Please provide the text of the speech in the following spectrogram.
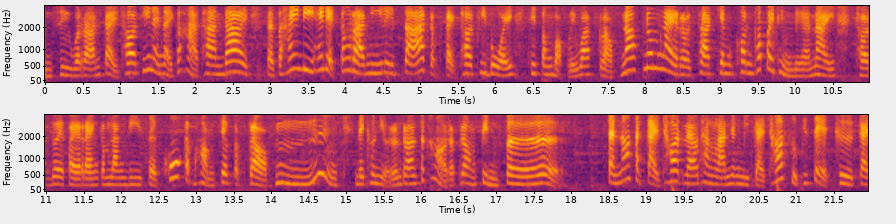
นชื่อว่าร้านไก่ทอดที่ไหนๆก็หาทานได้ แต่จะให้ดีให้เด็ดต้องร้านนี้เลยจ้ากับไก่ทอดพี่บวย ที่ต้องบอกเลยว่ากรอบนอกนุ่มในรสชาติเข้มข้นเข้าไปถึงเนื้อใน ทอดด้วยไฟแรงกำลังดีเสิร์ฟคู่กับหอมเจียวกับกรอบหืมได้ข้าวเหนียวร้อนๆสักห่อรับรองฟินเฟอร์ แต่นอกจากไก่ทอดแล้วทางร้านยังมีไก่ทอดสูตรพิเศษ คือไก่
